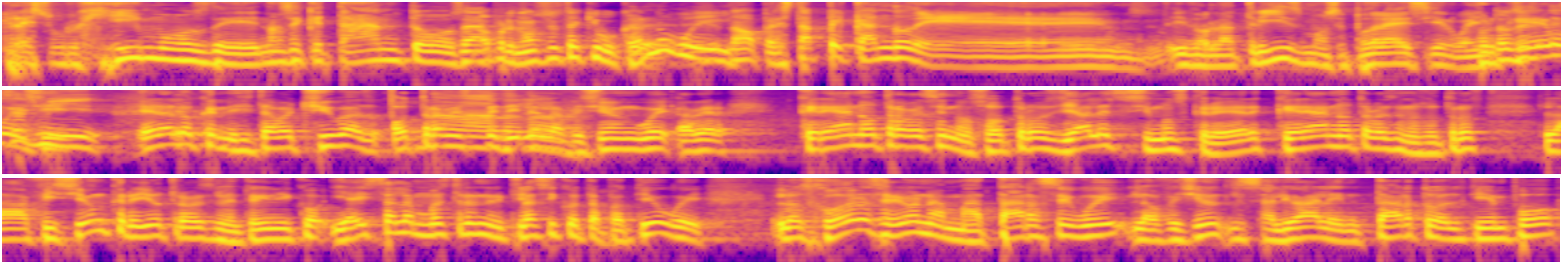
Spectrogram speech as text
resurgimos de no sé qué tanto, o sea, No, pero no se está equivocando, güey. no, pero está pecando de idolatrismo, se podría decir, güey. ¿Por Entonces, qué, ese güey? es Si mi Era lo que necesitaba Chivas. Otra No, vez no, pedirle a la afición, güey. A ver, crean otra vez en nosotros. Ya les hicimos creer. Crean otra vez en nosotros. La afición creyó otra vez en el técnico. Y ahí está la muestra en el clásico tapatío, güey. Los jugadores salieron a matarse, güey. La afición salió a alentar todo el tiempo.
